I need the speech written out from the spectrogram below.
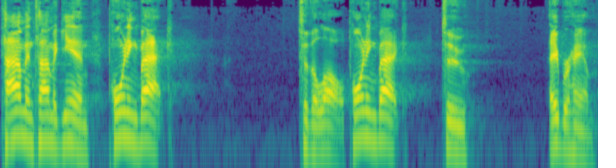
time and time again, pointing back to the law, pointing back to Abraham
